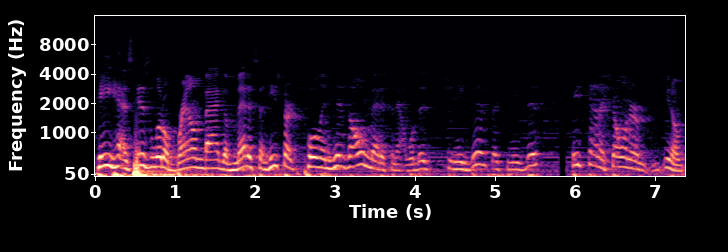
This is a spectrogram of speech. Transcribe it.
He has his little brown bag of medicine. He starts pulling his own medicine out. Well, does she need this? Does she need this? He's kind of showing her, you know,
